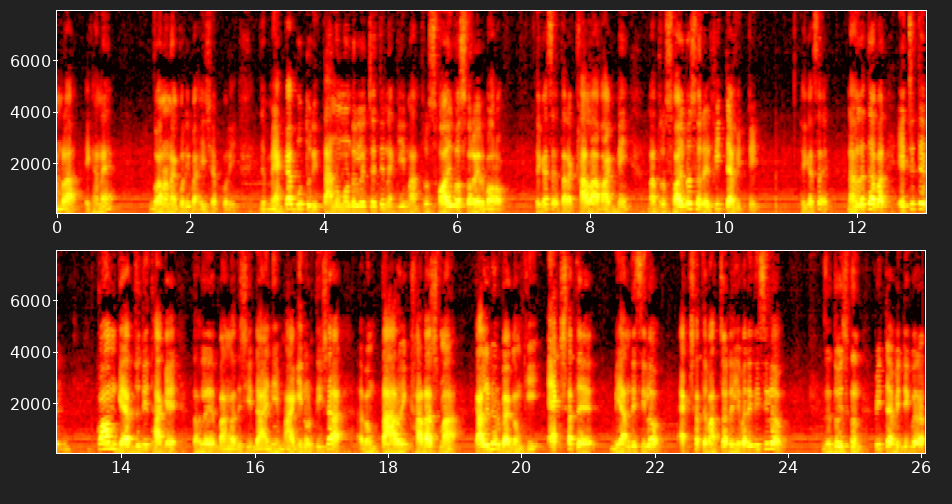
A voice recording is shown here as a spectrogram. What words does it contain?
আমরা এখানে গণনা করি বা হিসাব করি যে মেকআপ বুতুরি তানুমণ্ডলের চাইতে নাকি মাত্র ছয় বছরের বড়, ঠিক আছে? তারা খালা, ভাগ্নি, মাত্র ছয় বছরের ফিট্টা ফিট্টি, ঠিক আছে? না হলে তো আবার এর চেয়ে কম গ্যাপ যদি থাকে, তাহলে বাংলাদেশি ডাইনি মাগিনুর তিশা এবং তার ওই খাডাস মা, কালিনুর বেগম কি একসাথে বিয়ান দিছিল, একসাথে বাচ্চা ডেলিভারি দিছিল, যে দুইজন পিট্টা পিটি করে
